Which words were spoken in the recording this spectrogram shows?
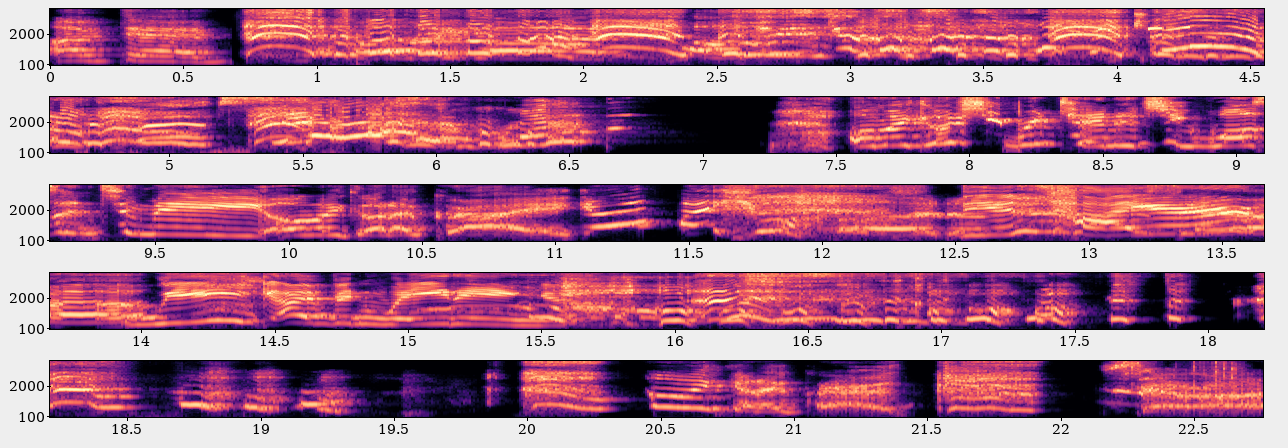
I'm dead. Oh my god! Oh my god! Oh my god, she pretended she wasn't to me. Oh my god, I'm crying. Oh my god. The entire Sarah. week I've been waiting. oh my god, I'm crying. Sarah.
